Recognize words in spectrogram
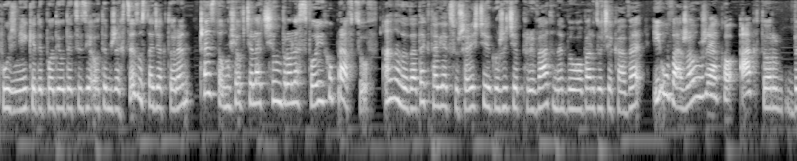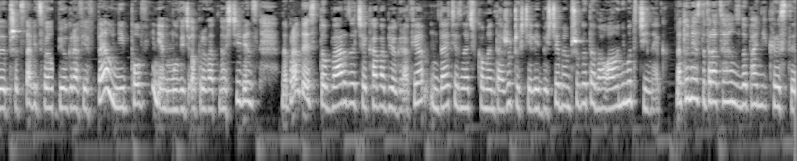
Później, kiedy podjął decyzję o tym, że chce zostać aktorem, często musiał wcielać się w rolę swoich oprawców. A na dodatek, tak jak słyszeliście, jego życie prywatne było bardzo ciekawe i uważał, że jako aktor, by przedstawić swoją biografię w pełni, powinien mówić o prywatności, więc naprawdę jest to bardzo ciekawa biografia. Dajcie znać w komentarzu, czy chcielibyście, bym przygotowała o nim odcinek. Natomiast wracając do pani Krystyny,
